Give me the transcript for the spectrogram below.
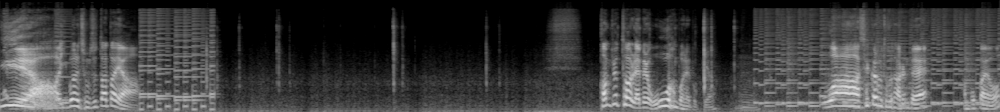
이야, 이번에 점수 땄다, 야. 컴퓨터 레벨 5 한번 해볼게요. 음. 와, 색깔부터가 다른데? 한번 볼까요?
